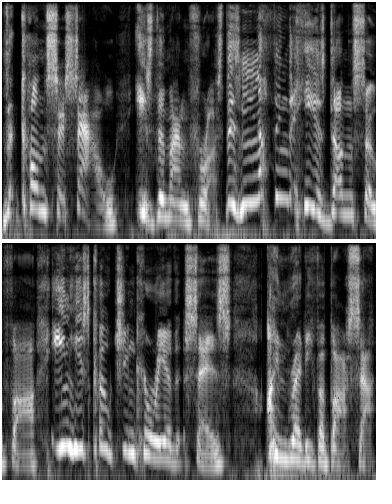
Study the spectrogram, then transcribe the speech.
that Conceição is the man for us. There's nothing that he has done so far in his coaching career that says, I'm ready for Barca.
